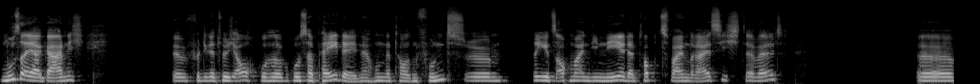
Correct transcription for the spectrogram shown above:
muss er ja gar nicht. Äh, für die natürlich auch großer, großer Payday, ne? 100.000 Pfund. Äh, bringt jetzt auch mal in die Nähe der Top 32 der Welt. Äh,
